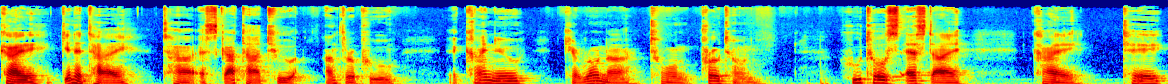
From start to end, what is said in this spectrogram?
Kai genetai ta eskata tu anthropu ekainu kerona ton proton. Hutos estai kai te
